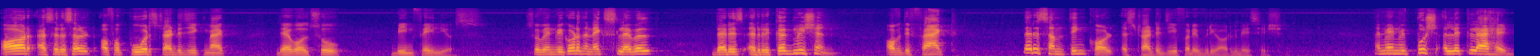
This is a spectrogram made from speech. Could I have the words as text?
or as a result of a poor strategic map they have also been failures. So, when we go to the next level there is a recognition of the fact there is something called a strategy for every organization. And when we push a little ahead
